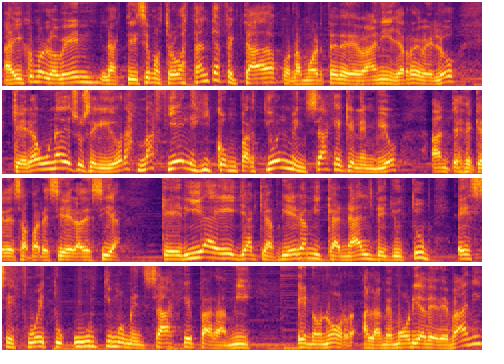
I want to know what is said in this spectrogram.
Ahí como lo ven, la actriz se mostró bastante afectada por la muerte de Devani. Ella reveló que era una de sus seguidoras más fieles y compartió el mensaje que le envió antes de que desapareciera. Decía, quería ella que abriera mi canal de YouTube. Ese fue tu último mensaje para mí. En honor a la memoria de Devani,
